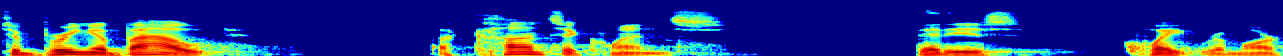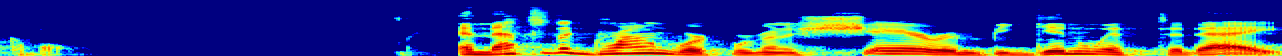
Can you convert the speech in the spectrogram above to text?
to bring about a consequence that is quite remarkable. And that's the groundwork we're going to share and begin with today.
